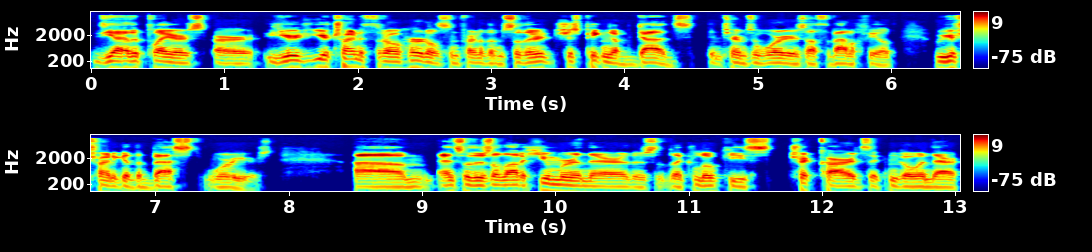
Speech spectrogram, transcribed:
the other players are you're you're trying to throw hurdles in front of them, so they're just picking up duds in terms of warriors off the battlefield. Where you're trying to get the best warriors, um, and so there's a lot of humor in there. There's like Loki's trick cards that can go in there.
